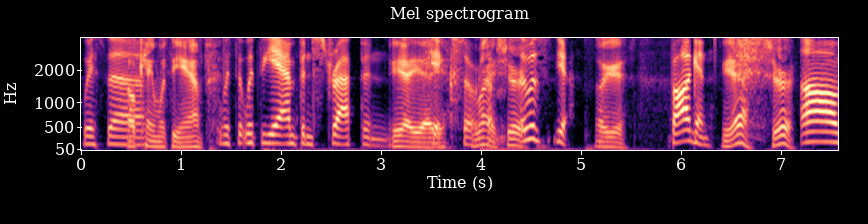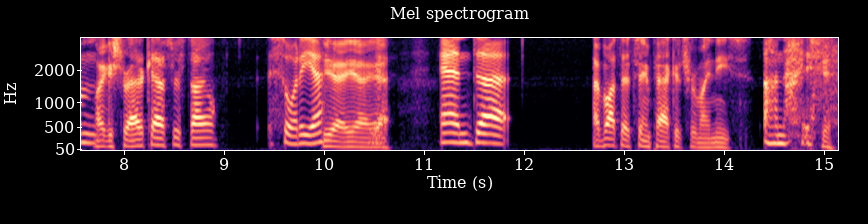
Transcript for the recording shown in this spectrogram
with uh, oh, came with the amp. with the, with the amp and strap and Yeah, yeah, yeah. or Right, something. sure. It was yeah, Oh, yeah. bargain. Yeah, sure. Um, like a Stratocaster style? sort of yeah. Yeah, yeah, yeah. Yeah. And uh, I bought that same package for my niece. Oh, nice.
